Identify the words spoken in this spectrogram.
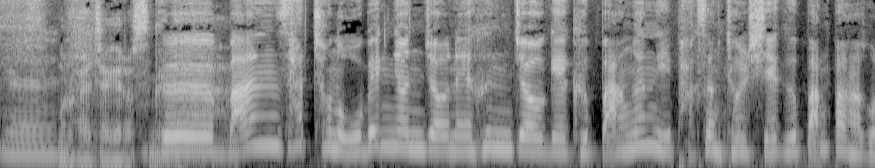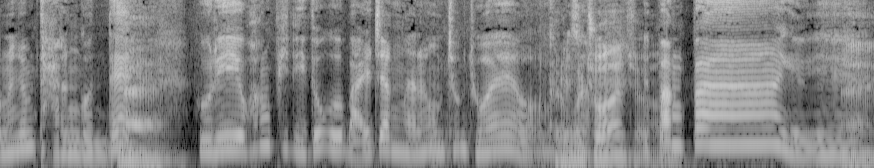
네. 문을 활짝 열었습니다. 그 14,500년 전의 흔적의 그 빵은 이 박상철 씨의 그 빵빵하고는 좀 다른 건데 네. 우리 황 PD도 그 말장난을 엄청 좋아해요. 그런 걸 좋아하죠. 빵빵 예. 예. 네.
